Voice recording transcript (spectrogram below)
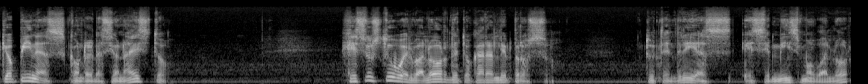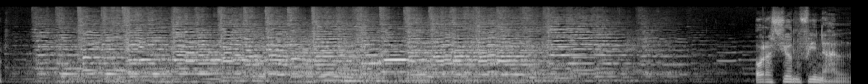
¿Qué opinas con relación a esto? Jesús tuvo el valor de tocar al leproso. ¿Tú tendrías ese mismo valor? Oración final.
